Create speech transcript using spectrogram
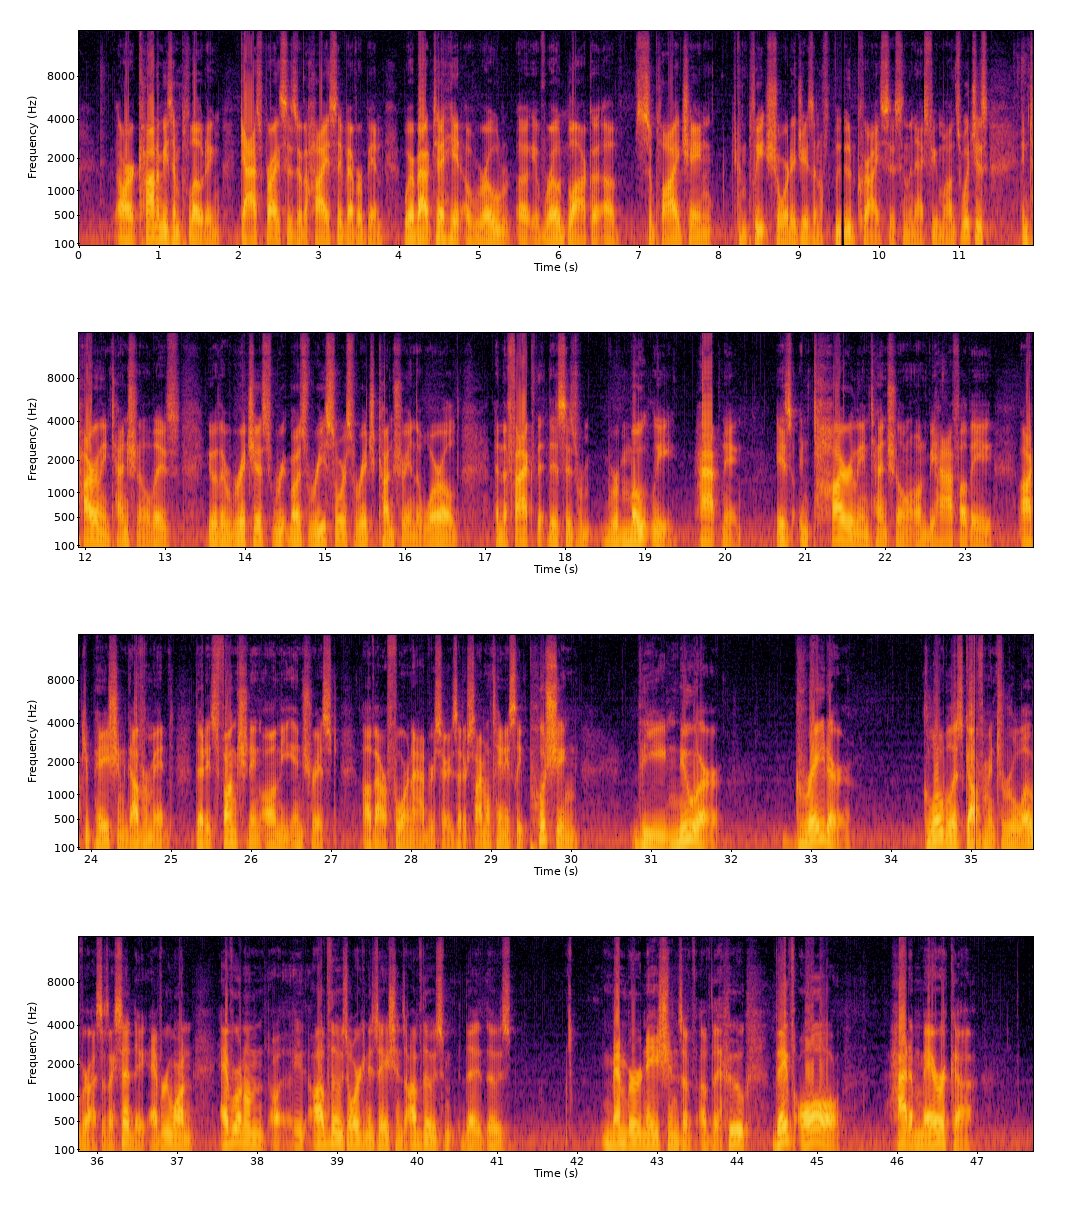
Our economy's imploding. Gas prices are the highest they've ever been. We're about to hit a road uh, a roadblock of supply chain complete shortages and a food crisis in the next few months, which is entirely intentional. There's you know the richest, most resource-rich country in the world, and the fact that this is re- remotely happening is entirely intentional on behalf of a occupation government that is functioning on the interest of our foreign adversaries that are simultaneously pushing the newer, greater globalist government to rule over us. As I said, they, everyone everyone on uh, of those organizations, of those the, those member nations of, of the WHO, they've all had America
